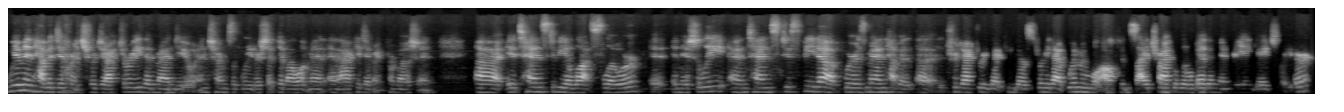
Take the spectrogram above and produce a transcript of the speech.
women have a different trajectory than men do in terms of leadership development and academic promotion. Uh, it tends to be a lot slower initially and tends to speed up, whereas men have a, a, trajectory that can go straight up. Women will often sidetrack a little bit and then re-engage later.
